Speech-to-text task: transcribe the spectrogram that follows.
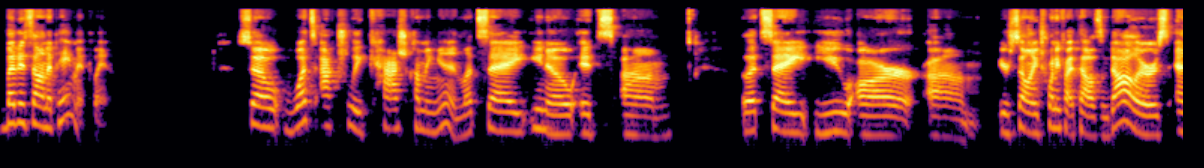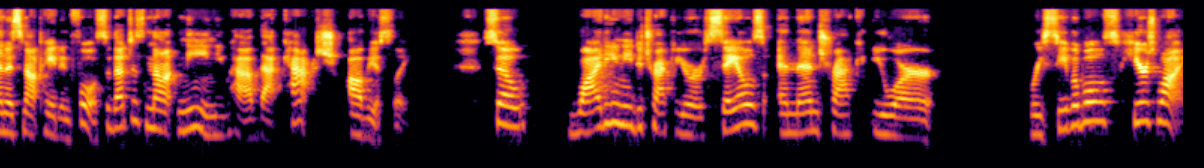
But it's on a payment plan. So what's actually cash coming in? Let's say, you know, it's um let's say you are um you're selling $25,000 and it's not paid in full. So that does not mean you have that cash, obviously. So why do you need to track your sales and then track your receivables. Here's why.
